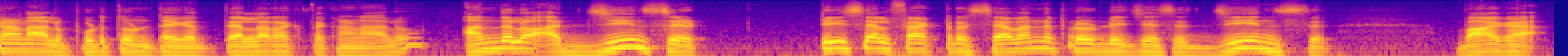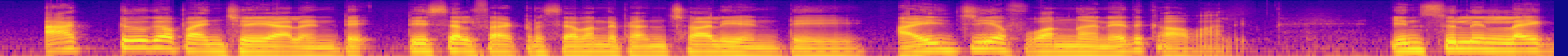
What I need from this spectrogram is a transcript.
కణాలు పుడుతుంటాయి కదా తెల్ల రక్త కణాలు. అందులో ఆ genes T cell factor seven produce చేసే జీన్స్ బాగా యాక్టివ్గా పనిచేయాలంటే టీసెల్ ఫ్యాక్టర్ సెవెన్ని పెంచాలి అంటే ఐజిఎఫ్ వన్ అనేది కావాలి. Insulin like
